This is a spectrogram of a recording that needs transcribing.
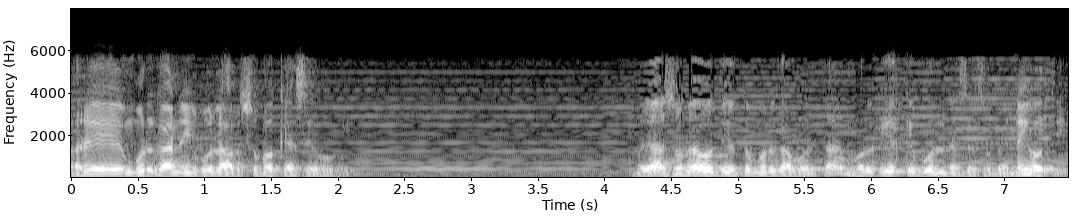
अरे, मुर्गा नहीं बोला, अब सुबह कैसे होगी? भैया, सुबह होती है तो मुर्गा बोलता है, मुर्गे के बोलने से सुबह नहीं होती।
